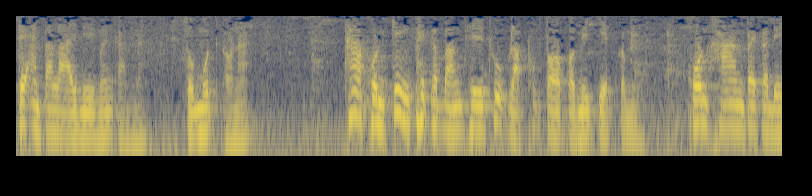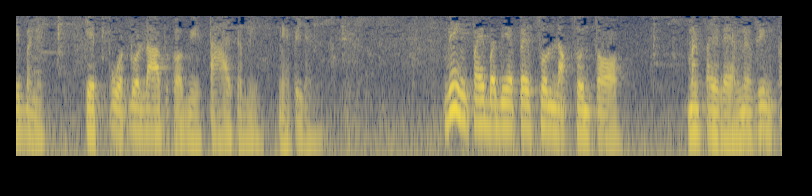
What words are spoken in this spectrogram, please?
แต่อันตรายมีเหมือนกันนะสมมุติเอานะ ถ้าคนกิ้งไปกับบางทีทุกหลักทุกตอก็มีเจ็บก็มี คนคานไปกระเดบันเนี่ยเจ็บปวดรวดราวก็มีตายก็มีเนี่ยเป็นอย่างวิ่งไปบันเนียไปซนหลักซนตอ มันไปแรงเนี่ยวิ่งไป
